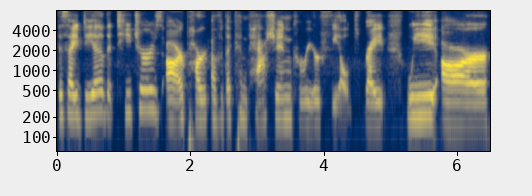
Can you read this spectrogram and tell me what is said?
this idea that teachers are part of the compassion career field, right? We are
